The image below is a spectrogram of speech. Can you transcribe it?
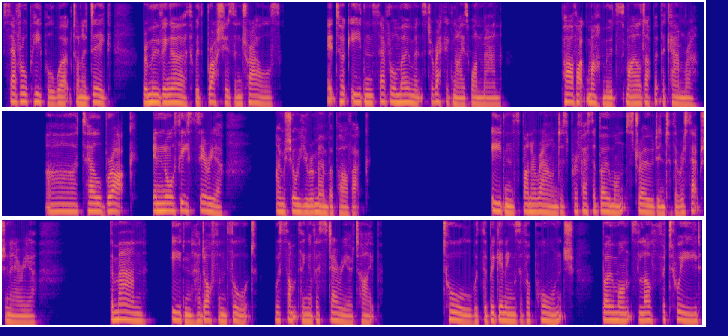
several people worked on a dig, removing earth with brushes and trowels. It took Eden several moments to recognize one man. Parvak Mahmud smiled up at the camera. Ah, Tel Brak, in northeast Syria. I'm sure you remember Parvak. Eden spun around as Professor Beaumont strode into the reception area. The man, Eden had often thought, was something of a stereotype. Tall, with the beginnings of a paunch, Beaumont's love for tweed,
